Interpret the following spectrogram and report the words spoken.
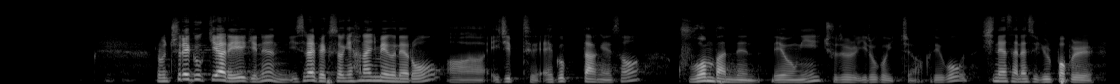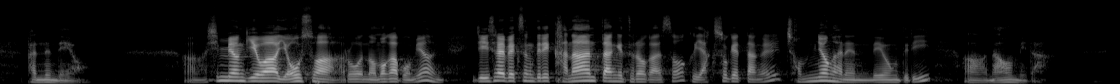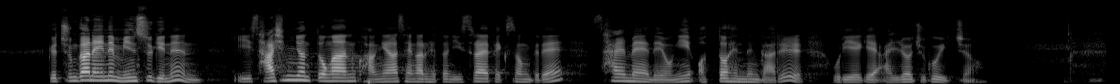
그럼 출애굽기와 레위기는 이스라엘 백성이 하나님의 은혜로 어, 이집트 애굽 땅에서 구원받는 내용이 주를 이루고 있죠. 그리고 시내산에서 율법을 받는 내용. 어, 신명기와 여호수아로 넘어가 보면 이제 이스라엘 백성들이 가나안 땅에 들어가서 그 약속의 땅을 점령하는 내용들이 어, 나옵니다. 그 중간에 있는 민수기는 이 40년 동안 광야 생활을 했던 이스라엘 백성들의 삶의 내용이 어떠했는가를 우리에게 알려주고 있죠.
